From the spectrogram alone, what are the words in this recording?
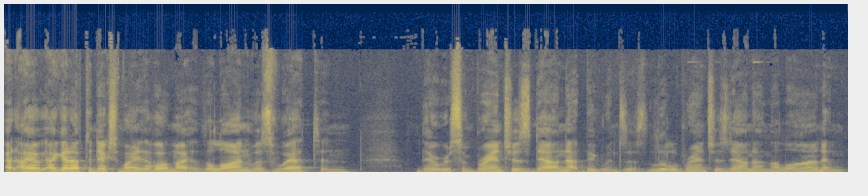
I, I got up the next morning. Well, my, the lawn was wet, and there were some branches down, not big ones, little branches down on the lawn, and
